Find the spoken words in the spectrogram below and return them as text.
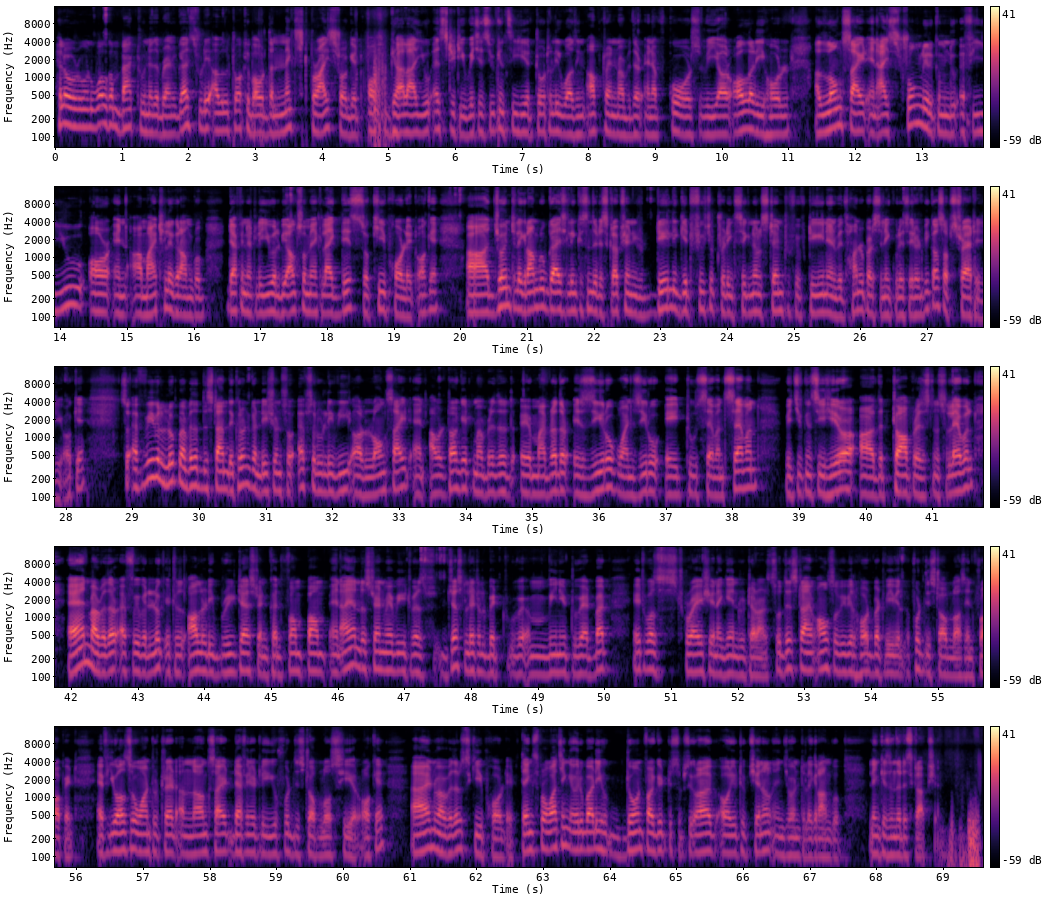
Hello everyone, welcome back to another brand new guys. Today I will talk about the next price target of Gala USDT, which is you can see here totally was in uptrend my brother, and of course we are already hold alongside. And I strongly recommend you if you are in uh, my Telegram group, definitely you will be also make like this. So keep hold it, okay? Uh, join Telegram group guys. Link is in the description. You daily get future trading signals 10 to 15 and with 100% accuracy rate because of strategy, okay? so if we will look my brother this time the current condition so absolutely we are long side and our target my brother uh, my brother is 0 0.08277 which you can see here are the top resistance level. And my brother if we will look it was already retest and confirm pump. And i understand maybe it was just little bit um, we need to wait but it was crash and again return. So this time also we will hold but we will put the stop loss in profit if you also want to trade alongside definitely you put the stop loss here okay? And my brothers keep hold it. Thanks for watching everybody. Don't forget to subscribe our youtube channel and join telegram group link is in the description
